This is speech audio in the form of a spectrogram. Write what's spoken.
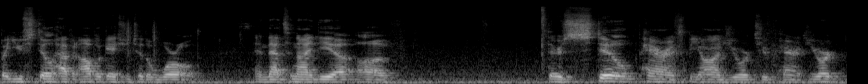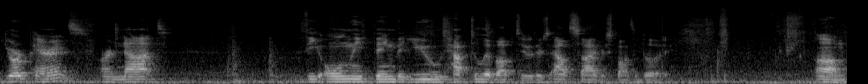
but you still have an obligation to the world. And that's an idea of there's still parents beyond your two parents. Your, your parents are not the only thing that you have to live up to. There's outside responsibility. Um,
